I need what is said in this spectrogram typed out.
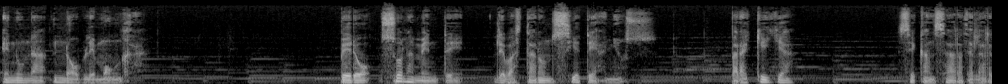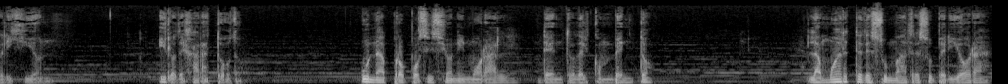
en una noble monja, pero solamente le bastaron siete años para que ella se cansara de la religión y lo dejara todo. Una proposición inmoral dentro del convento, la muerte de su madre superiora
